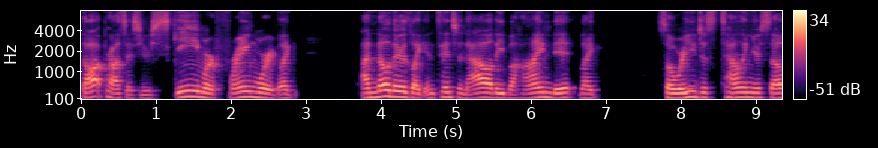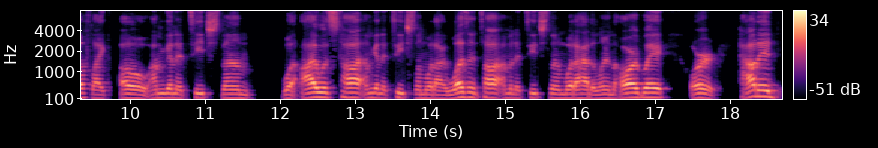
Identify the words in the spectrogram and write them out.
thought process your scheme or framework? Like i know there's like intentionality behind it. Like so were you just telling yourself like oh i'm going to teach them what i was taught. I'm going to teach them what i wasn't taught. I'm going to teach them what i had to learn the hard way. Or how did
